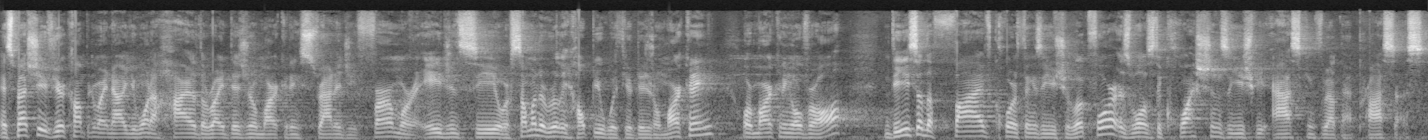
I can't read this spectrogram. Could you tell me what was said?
Especially if your company right now, you want to hire the right digital marketing strategy firm or agency or someone to really help you with your digital marketing or marketing overall. These are the five core things that you should look for, as well as the questions that you should be asking throughout that process.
